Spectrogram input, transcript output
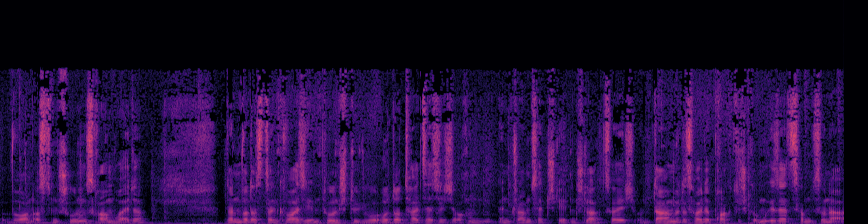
Wir waren aus dem Schulungsraum heute. Dann wird das dann quasi im Tonstudio, wo dort tatsächlich auch ein, ein Drumset steht, ein Schlagzeug. Und da haben wir das heute praktisch umgesetzt, haben so eine,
